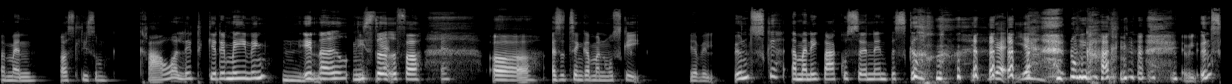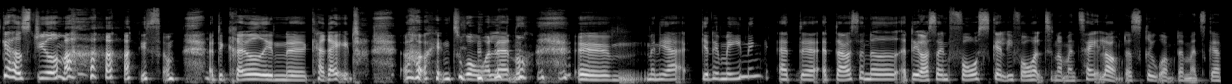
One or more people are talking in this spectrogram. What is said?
Og man også ligesom graver lidt, giver det mening, mm. indad mm. i stedet ja. for. Ja. Og altså tænker man måske, jeg vil ønske, at man ikke bare kunne sende en besked ja, ja. nogle gange. Jeg vil ønske, at jeg havde styret mig, ligesom, at det krævede en øh, karet og en tur over landet. øhm, men ja, giver det mening, at, øh, at der også er noget, at det også er en forskel i forhold til, når man taler om det og skriver om det, at man skal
